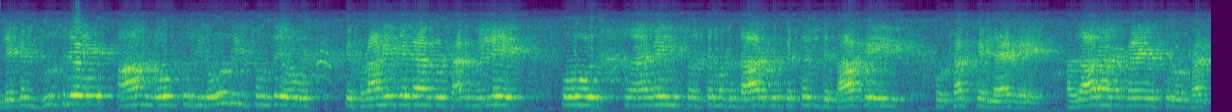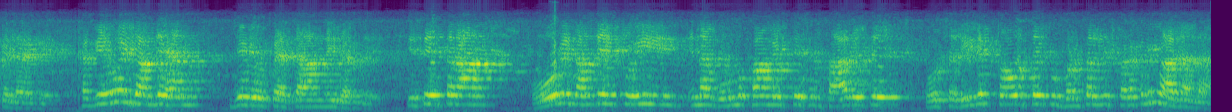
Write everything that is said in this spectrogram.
ਲੇਕਿਨ ਦੂਸਰੇ ਆਮ ਲੋਕ ਤੁਸੀਂ ਰੋਜ਼ ਹੀ ਸੁਣਦੇ ਹੋ ਕਿ ਫਲਾਣੀ ਜਗ੍ਹਾ ਕੋਈ ਠੱਗ ਮਿਲੇ ਉਹ ਐਵੇਂ ਹੀ ਚਮਕਦਾਰ ਕੋਈ ਪਿੱਤਲ ਦਿਖਾ ਕੇ ਉਹ ਠੱਗ ਕੇ ਲੈ ਗਏ ਹਜ਼ਾਰਾਂ ਰੁਪਏ ਉਸ ਕੋਲੋਂ ਠੱਗ ਕੇ ਲੈ ਗਏ ਠੱਗੇ ਉਹ ਹੀ ਜਾਂਦੇ ਹਨ ਜਿਹੜੇ ਉਹ ਪਹਿਚਾਨ ਨਹੀਂ ਰੱਖਦੇ ਇਸੇ ਤਰ੍ਹਾਂ ਹੋਰ ਇਹ ਜਾਂਦੇ ਕੋਈ ਇਹਨਾਂ ਗੁਰਮੁਖਾਂ ਵਿੱਚ ਤੇ ਸੰਸਾਰ ਵਿੱਚ ਹੋਰ ਸਰੀਰਕ ਤੌਰ ਤੇ ਕੋਈ ਬਣਤਰ ਵਿੱਚ ਫ਼ਰਕ ਨਹੀਂ ਆ ਜਾਂਦਾ।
